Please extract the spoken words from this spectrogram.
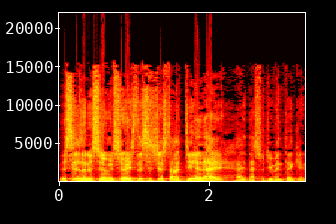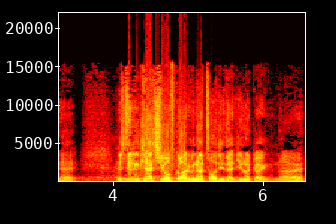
this isn't a sermon series. This is just our DNA. Hey, that's what you've been thinking. Hey, this didn't catch you off guard when I told you that. You're not going, no.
